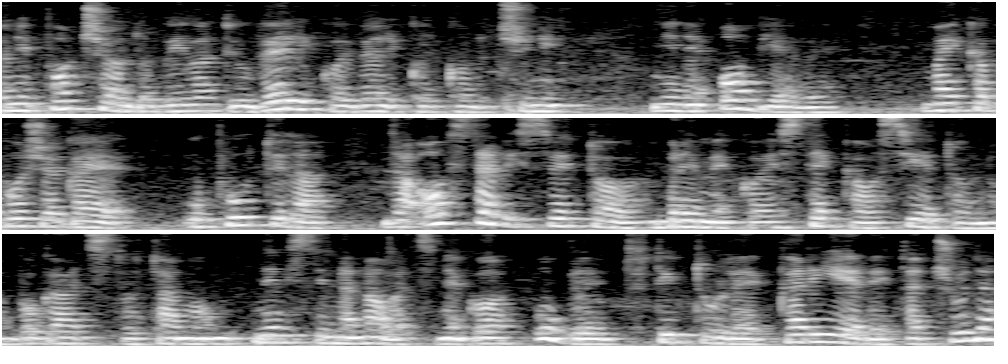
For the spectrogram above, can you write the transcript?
On je počeo dobivati u velikoj, velikoj količini njene objave. Majka Božja ga je uputila da ostavi sve to breme koje je stekao svjetovno bogatstvo tamo, ne mislim na novac, nego ugled, titule, karijere, ta čuda,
